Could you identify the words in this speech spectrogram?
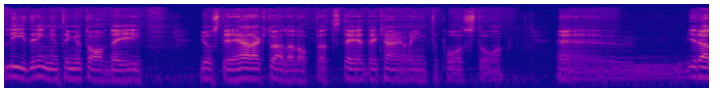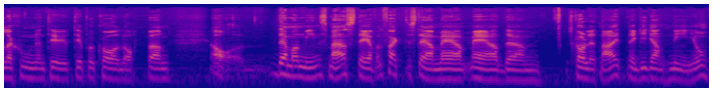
lider ingenting utav det i just i det här aktuella loppet. Det, det kan jag inte påstå. Eh, I relationen till, till pokalloppen, ja, det man minns mest är väl faktiskt det med, med eh, um, Scarlet Knight när Gigant Neo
